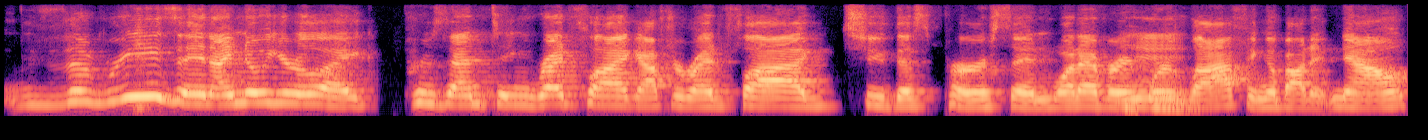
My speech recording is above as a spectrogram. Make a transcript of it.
the reason I know you're like presenting red flag after red flag to this person, whatever, and we're Mhm. laughing about it now,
